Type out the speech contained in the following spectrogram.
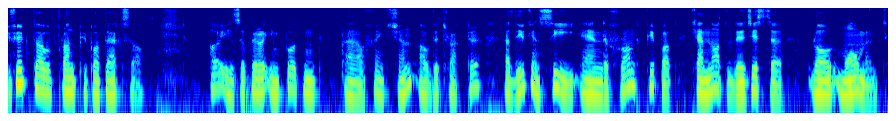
effect of front pivot axle uh, is a very important uh, function of the tractor. As you can see, and the front pivot cannot register load moment.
